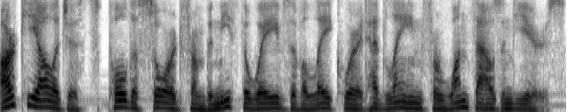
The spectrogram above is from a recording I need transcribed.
Archaeologists pulled a sword from beneath the waves of a lake where it had lain for 1,000 years.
